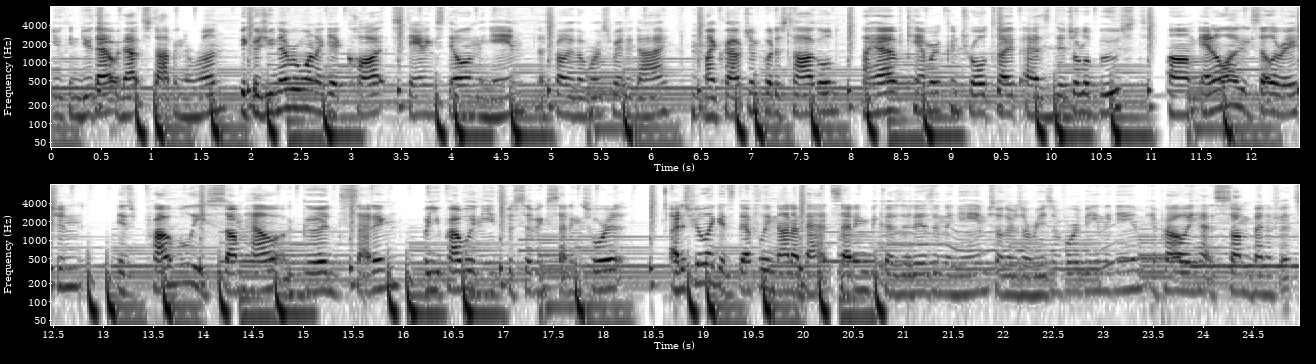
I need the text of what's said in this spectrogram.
you can do that without stopping to run because you never want to get caught standing still in the game. That's probably the worst way to die. My crouch input is toggled. I have camera control type as digital boost. Um, analog acceleration is probably somehow a good setting, but you probably need specific settings for it. I just feel like it's definitely not a bad setting because it is in the game, so there's a reason for it being in the game. It probably has some benefits.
